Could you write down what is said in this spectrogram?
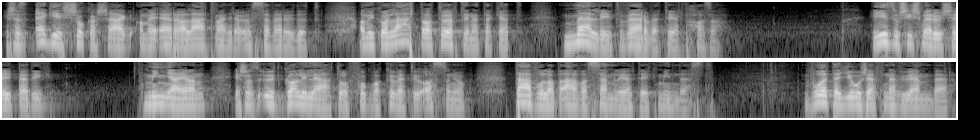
És az egész sokaság, amely erre a látványra összeverődött, amikor látta a történeteket, mellét verve tért haza. Jézus ismerősei pedig minnyájan és az őt Galileától fogva követő asszonyok távolabb állva szemlélték mindezt. Volt egy József nevű ember,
